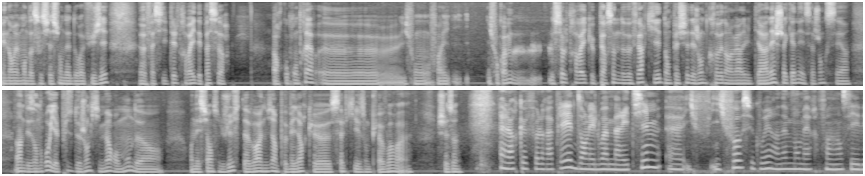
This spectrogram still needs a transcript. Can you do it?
énormément d'associations d'aide aux réfugiés facilitaient le travail des passeurs. Alors qu'au contraire, ils font, enfin, ils font quand même le seul travail que personne ne veut faire, qui est d'empêcher des gens de crever dans la mer Méditerranée chaque année, sachant que c'est un, des endroits où il y a le plus de gens qui meurent au monde en essayant juste d'avoir une vie un peu meilleure que celle qu'ils ont pu avoir euh, chez eux. Alors que faut le rappeler, dans les lois maritimes, euh, il, faut secourir un homme en mer. Enfin, c'est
